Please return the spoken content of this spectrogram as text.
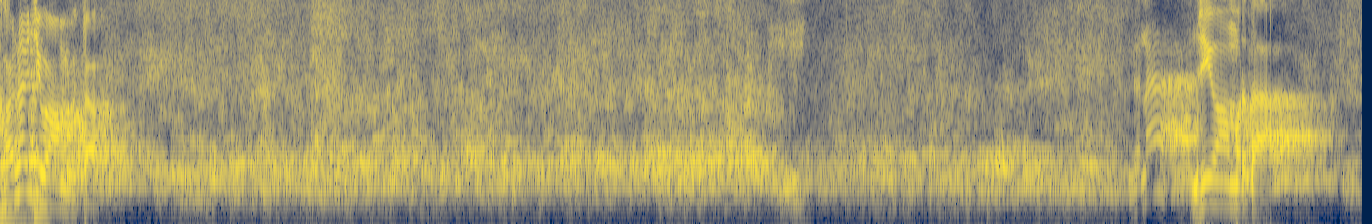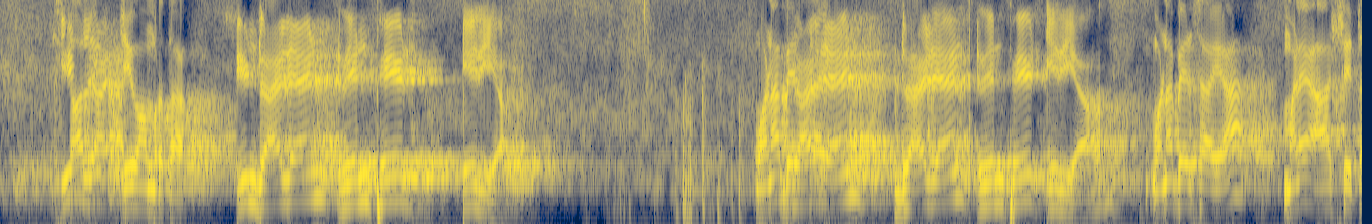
घनजीवामृत ಜೀವಾಮೃತ. ಸಾಲಿಡ್ ಜೀವಾಮೃತ. ಇನ್ ಡ್ರೈಲ್ಯಾಂಡ್ ರೇನ್ಫೇಡ್ ಏರಿಯಾ ಒಣ ಬೇಸಾಯ. ಡ್ರೈಲ್ಯಾಂಡ್ ರೇನ್ಫೇಡ್ ಏರಿಯಾ ಒಣ ಬೇಸಾಯ ಮಳೆ ಆಶ್ರಿತ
